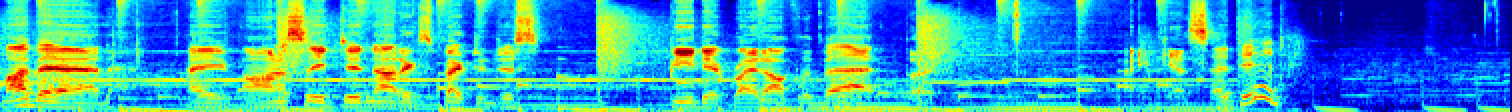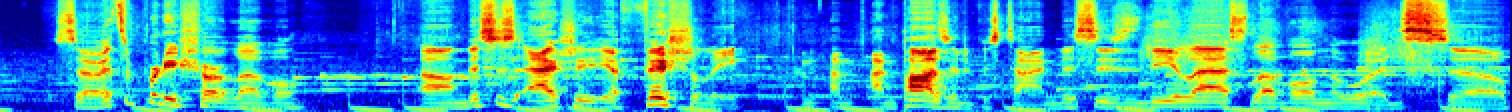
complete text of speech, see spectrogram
My bad. I honestly did not expect to just beat it right off the bat, but I guess I did. So it's a pretty short level. Um, this is actually officially, I'm, I'm, I'm positive this time, this is the last level in the woods, so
